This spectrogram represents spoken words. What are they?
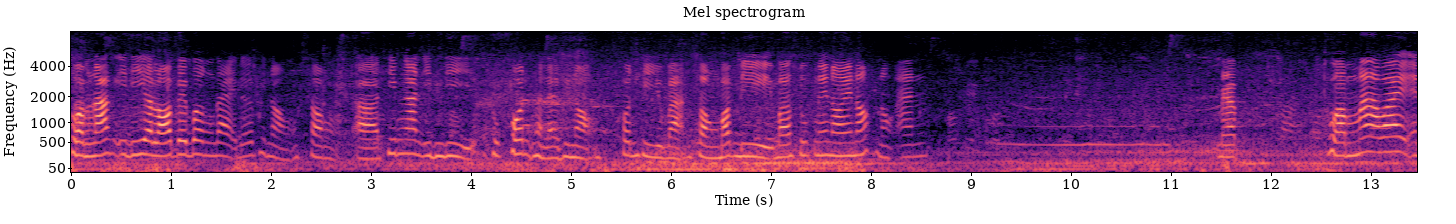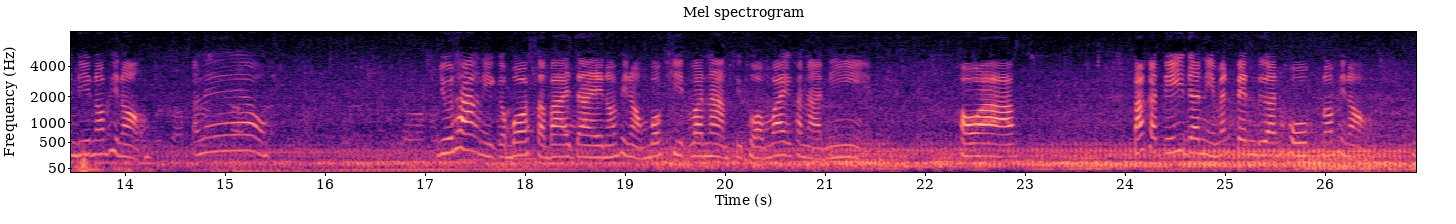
ทวมนักอีดีอะล้อไปเบิ่งได้เด้อพี่น้องส่องอ่าทีมงานอินดี้ทุกคนหันแหละพี่น้อง คนที่อยู่บ้านส่องบ๊อบบี้บาซุกน้อยๆเนาะน้องอัน แบบท่วมมาไว้อันดีเนาะพี่น้องเอาแล้วอยู่ทางนี้ก็บ่สบายใจเนาะพี่น้องบ่คิดว่าน้ำสิท่วมไว้ขนาดนี้ เพราะว่าปกติเดือนนี้มันเป็นเดือนหกเนาะพี่น้อง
